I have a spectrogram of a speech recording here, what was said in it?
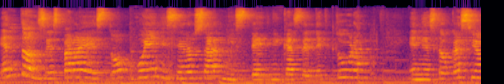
Entonces, para esto voy a iniciar a usar mis técnicas de lectura. En esta ocasión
